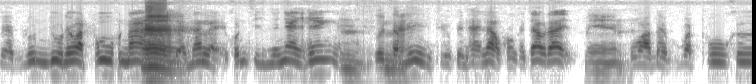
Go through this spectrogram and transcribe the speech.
แบบรุ่นอยู่ในวัดภูพุ่นน่ะอ่าแบบนั้นแหละคนที่ใหญ่ๆแฮงอืมเพิ่นแต่นะนี่ถือเป็นไฮเล่าของกระเจ้าได้แม่นเพราะว่าแบบวัดภูคือ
